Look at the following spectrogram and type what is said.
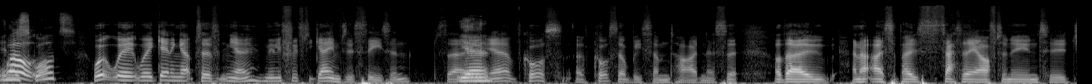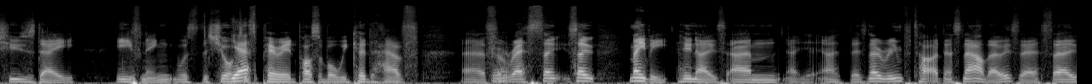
In well, the squads, we're we're getting up to you know nearly fifty games this season. So yeah. yeah, of course, of course, there'll be some tiredness. Uh, although, and I, I, suppose Saturday afternoon to Tuesday evening was the shortest yeah. period possible we could have uh, for yeah. rest. So, so maybe who knows? Um, uh, uh there's no room for tiredness now, though, is there? So.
